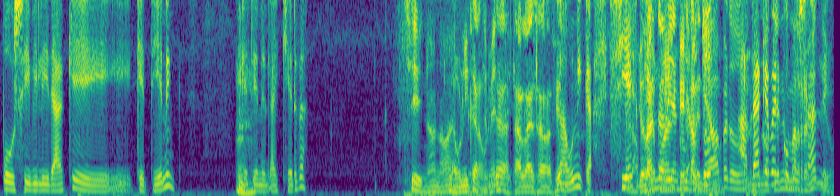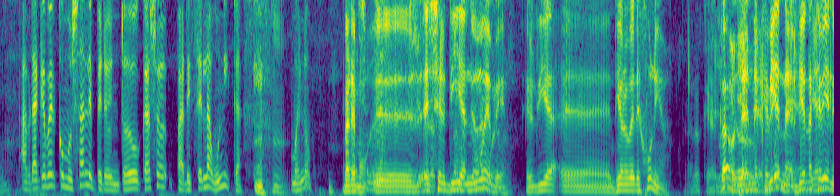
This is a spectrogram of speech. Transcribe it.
posibilidad que, que tienen, que tiene la izquierda. Sí, no, no. La única, la única, la tabla de salvación. La única. Si es Yolanda calentado. todo- pero habrá no que ver cómo sale. remedio. Habrá que ver cómo sale, pero en todo caso parece la única. Bueno, Veremos, es una- eh, es el día totalmente de 9, acuerdo. el día, eh, día 9 de junio. Claro, que Claro, el viernes que viene, el viernes que viene.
